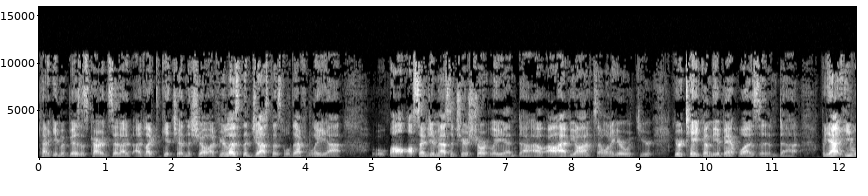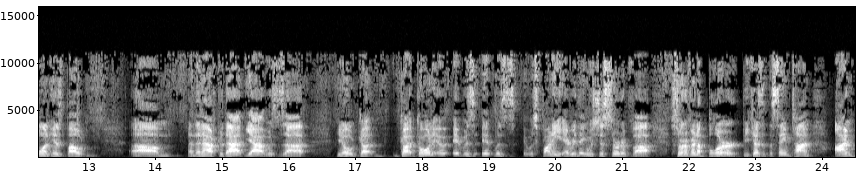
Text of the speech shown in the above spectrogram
kind of gave him a business card and said I'd, I'd, like to get you in the show. If you're listening, Justice, we'll definitely. Uh, I'll, I'll, send you a message here shortly, and uh, I'll, I'll, have you on because I want to hear what your your take on the event was. And uh, but yeah, he won his bout, and, um, and then after that, yeah, it was uh, you know, got got going. It, it, was it was it was funny. Everything was just sort of uh, sort of in a blur because at the same time, I'm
